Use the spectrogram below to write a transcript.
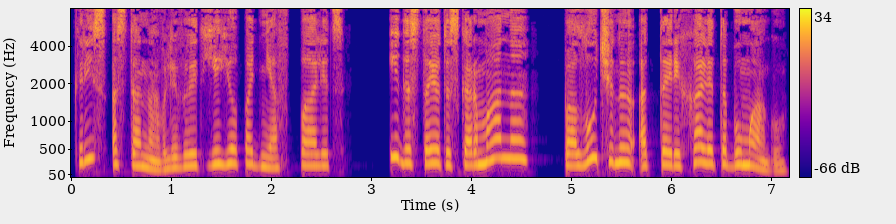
Крис останавливает ее, подняв палец, и достает из кармана полученную от Терри Халлета бумагу.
